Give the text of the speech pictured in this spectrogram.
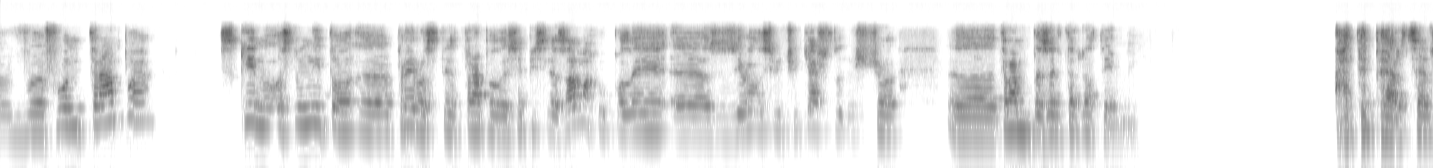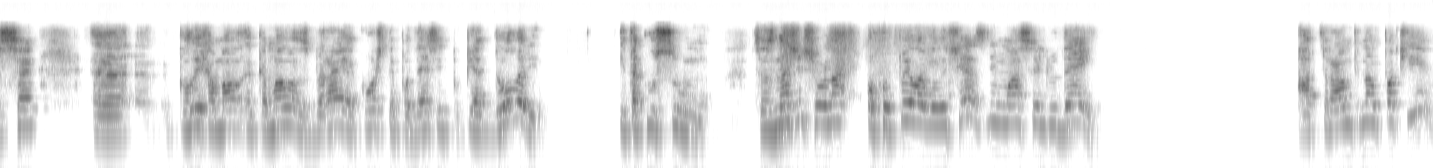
в фонд Трампа скину основні то е, прирости трапилися після замаху, коли е, з'явилось відчуття, що, що е, Трамп безальтернативний. А тепер це все. Е, коли Камала збирає кошти по 10 по 5 доларів і таку суму, це значить, що вона охопила величезні маси людей. А Трамп навпаки.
